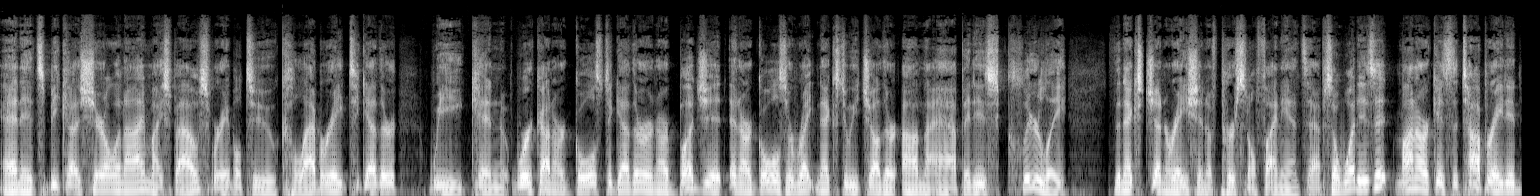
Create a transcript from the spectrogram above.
And it's because Cheryl and I, my spouse, were able to collaborate together. We can work on our goals together, and our budget and our goals are right next to each other on the app. It is clearly the next generation of personal finance apps. So, what is it? Monarch is the top rated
